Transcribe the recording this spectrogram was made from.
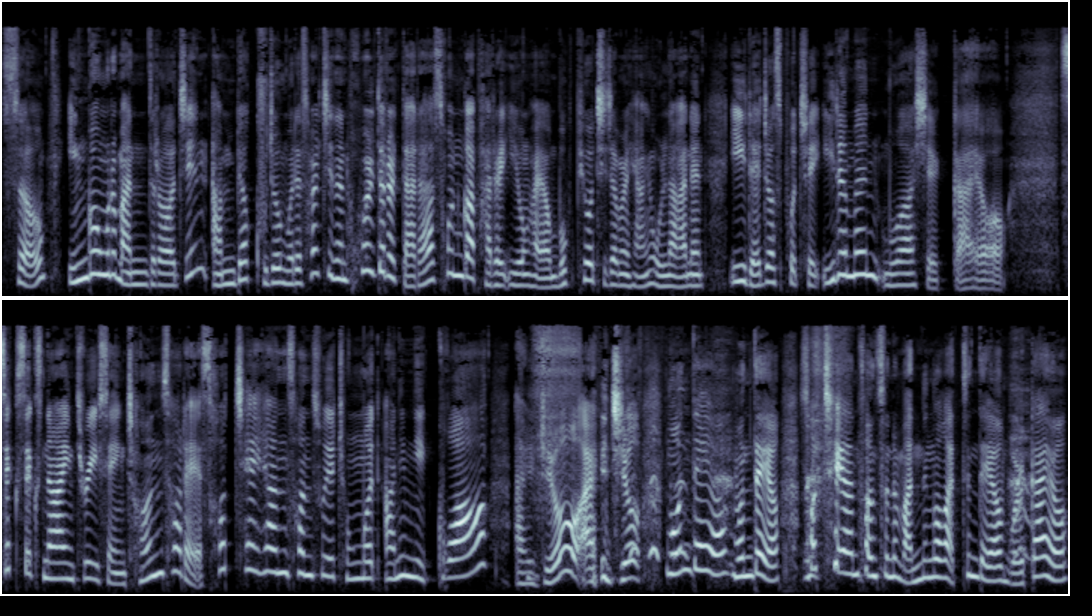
So 인공으로 만들어진 암벽 구조물에 설치된 홀더를 따라 손과 발을 이용하여 목표 지점을 향해 올라가는 이 레저 스포츠의 이름은 무엇일까요? 6693 saying 전설의 서채현 선수의 종목 아닙니까? 알죠, 알죠. 뭔데요, 뭔데요. 서채현 선수는 맞는 것 같은데요. 뭘까요?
